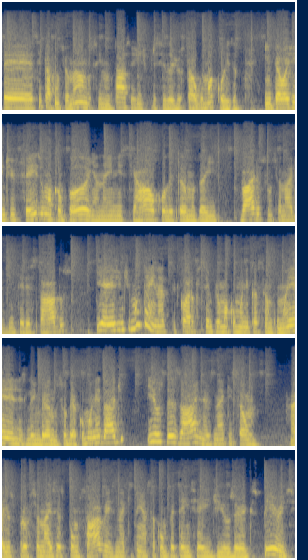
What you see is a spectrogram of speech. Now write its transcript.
é, se está funcionando, se não está, se a gente precisa ajustar alguma coisa. Então a gente fez uma campanha né, inicial, coletamos aí vários funcionários interessados e aí a gente mantém, né? Claro que sempre uma comunicação com eles, lembrando sobre a comunidade e os designers, né, que são aí os profissionais responsáveis, né, que tem essa competência aí de user experience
